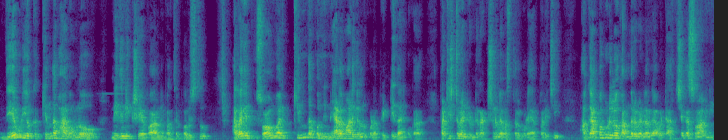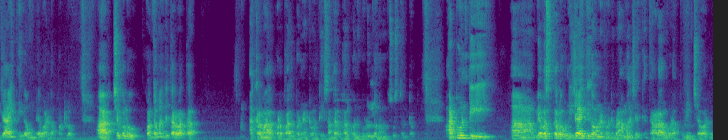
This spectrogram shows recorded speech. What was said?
దేవుడి యొక్క కింద భాగంలో నిధి నిక్షేపాలను భద్రపరుస్తూ అలాగే స్వామివారి కింద కొన్ని నేలమాళిగలను కూడా పెట్టి దానికి ఒక పటిష్టమైనటువంటి రక్షణ వ్యవస్థలు కూడా ఏర్పరిచి ఆ గర్భగుడిలోకి అందరూ వెళ్ళరు కాబట్టి అర్చక స్వామి నిజాయితీగా ఉండేవాళ్ళు అప్పట్లో. ఆ అర్చకులు కొంతమంది తర్వాత అక్రమాలకు కూడా పాల్పడినటువంటి సందర్భాలు కొన్ని గుడుల్లో మనం చూస్తుంటాం. అటువంటి వ్యవస్థలో నిజాయితీగా ఉన్నటువంటి బ్రాహ్మణ చేతికి తాళాలు కూడా అప్పగించేవాళ్ళు.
